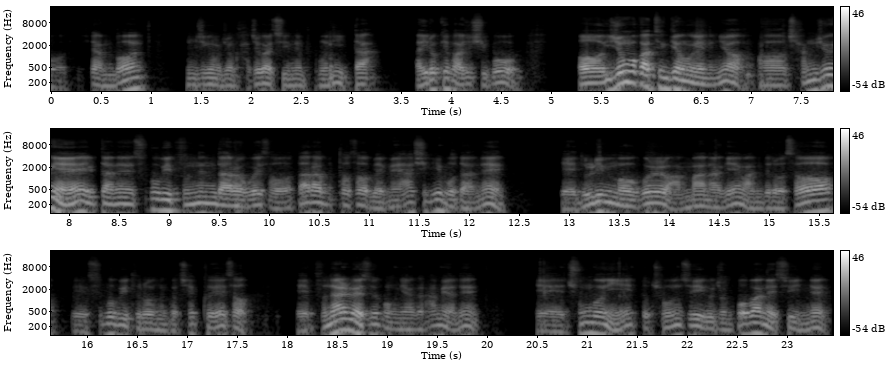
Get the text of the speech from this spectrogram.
어, 다시 한번 움직임을 좀 가져갈 수 있는 부분이 있다. 아, 이렇게 봐주시고 어, 이 종목 같은 경우에는요, 어, 장중에 일단은 수급이 붙는다라고 해서 따라 붙어서 매매하시기보다는 예, 눌림목을 완만하게 만들어서 예, 수급이 들어오는 거 체크해서 예, 분할 매수 공략을 하면은 예, 충분히 또 좋은 수익을 좀 뽑아낼 수 있는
